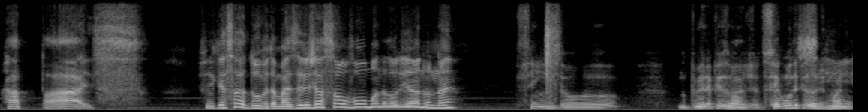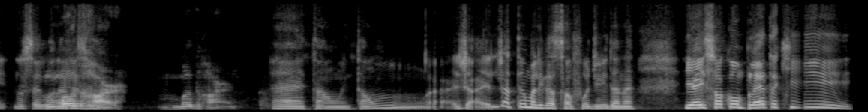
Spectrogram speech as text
Rapaz, fica essa dúvida, mas ele já salvou o Mandaloriano, né? Sim, do. No primeiro episódio. Do segundo episódio. Sim, no segundo Mudhar. Mudhar. É, então, então já, ele já tem uma ligação fodida, né? E aí só completa que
